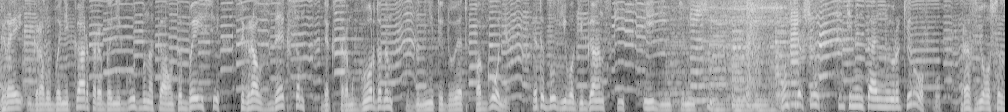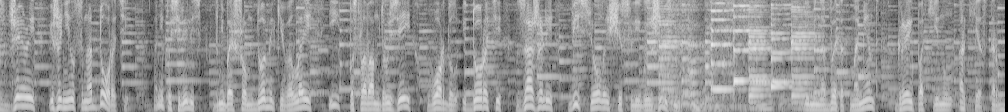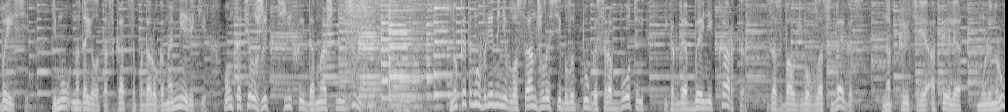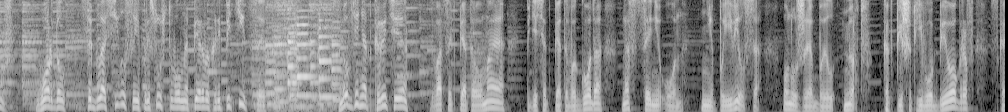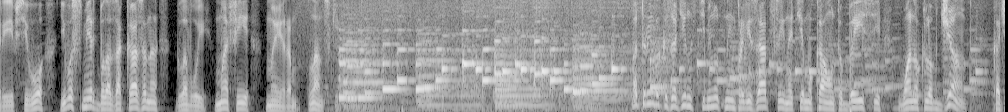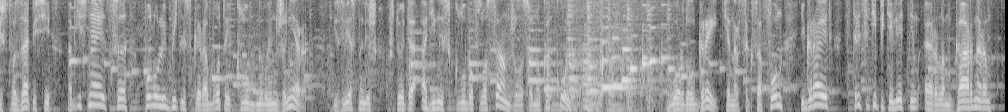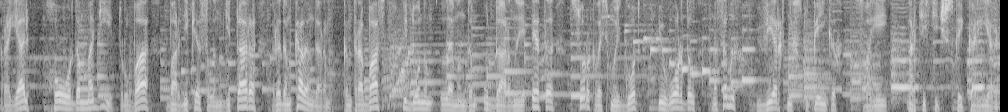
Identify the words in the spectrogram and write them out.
Грей играл у Бенни Картера, Бенни Гудмана, Каунта Бейси, сыграл с Дексом, Декстером Гордоном знаменитый дуэт «Погоня». Это был его гигантский и единственный хит. Он совершил сентиментальную рокировку, развелся с Джерри и женился на Дороти. Они поселились в небольшом домике в Л.А. и, по словам друзей, Уордл и Дороти зажили веселой, счастливой жизнью. Именно в этот момент Грей покинул оркестр Бейси. Ему надоело таскаться по дорогам Америки. Он хотел жить тихой домашней жизнью. Но к этому времени в Лос-Анджелесе было туго с работой, и когда Бенни Картер зазвал его в Лас-Вегас на открытие отеля «Мулен Руж», Уордл согласился и присутствовал на первых репетициях. Но в день открытия, 25 мая 1955 года, на сцене он не появился. Он уже был мертв. Как пишет его биограф, скорее всего, его смерть была заказана главой мафии Мейером Лански. Отрывок из 11-минутной импровизации на тему каунта Бейси «One O'Clock Jump» Качество записи объясняется полулюбительской работой клубного инженера. Известно лишь, что это один из клубов Лос-Анджелеса, но какой? Уордл Грей, тенор-саксофон, играет с 35-летним Эрлом Гарнером, рояль, Ховардом Маги, труба, Барни Кесселом, гитара, Редом Календаром, контрабас и Доном Лемондом ударные. Это 48 год, и Уордл на самых верхних ступеньках своей артистической карьеры.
